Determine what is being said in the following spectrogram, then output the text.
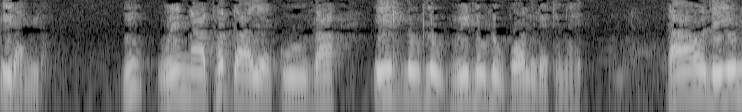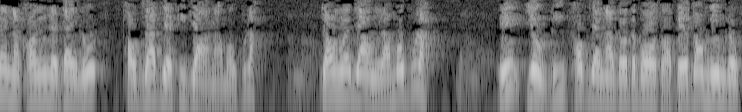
အေးတာနှွေးတာဟင်ဝိနာထွက်တာရဲ့ကူစား အေးလှုပ်လှုပ်နှွေးလှုပ်လှုပ်ပေါ်နေတယ်ထင်တယ်ဒါဟိုလေယုံနဲ့နှာခေါင်းယုံနဲ့တိုက်လို့ဖောက်ပြပြက်စီးပြနာမဟုတ်ဘူးလားကြောင်းလွဲပြနေတာမဟုတ်ဘူးလားဟင်ရုပ်ပြီးဖောက်ပြနာတော့တဘောဆိုတာဘယ်တော့မင်းမလို့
